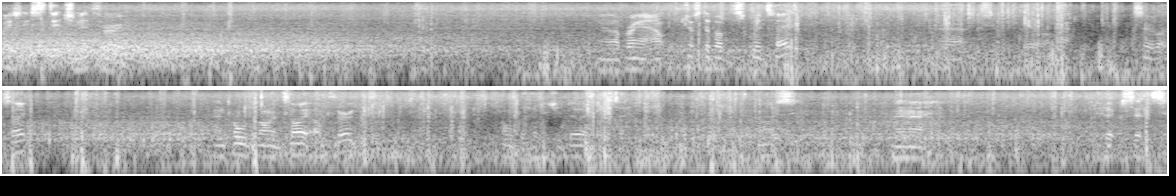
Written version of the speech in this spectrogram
Basically stitching it through. And I'll bring it out just above the squid's head. Uh. So like so. And pull the line tight up through. Hold the hook as you do it, just to nice. And then uh, the hook sits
